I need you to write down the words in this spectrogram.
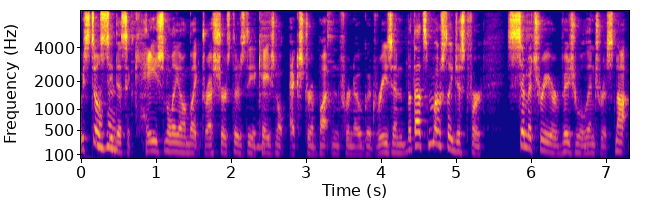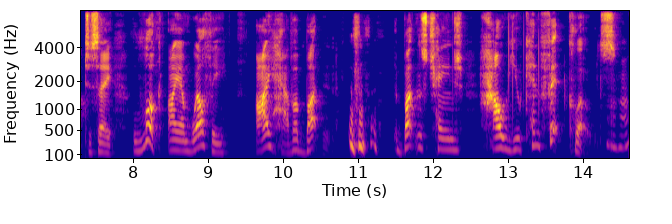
We still see mm-hmm. this occasionally on like dress shirts. There's the occasional extra button for no good reason, but that's mostly just for symmetry or visual interest, not to say, look, I am wealthy, I have a button. Buttons change how you can fit clothes. Mm-hmm.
